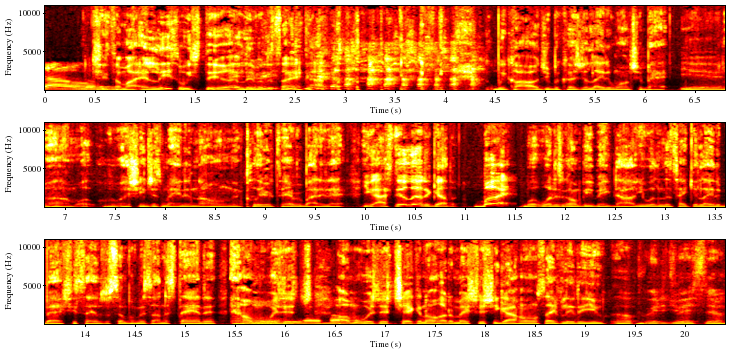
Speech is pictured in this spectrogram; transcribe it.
So She's talking about at least we still live in the same house. we called you because your lady wants you back. Yeah. Um, well, she just made it known and clear to everybody that you guys still live together. But what, what is it gonna be, big dog? You willing to take your lady back? She said it was a simple misunderstanding, and Homer was just Yeah. Homer was just checking on her to make sure she got home safely to you. Her pretty dress, self.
